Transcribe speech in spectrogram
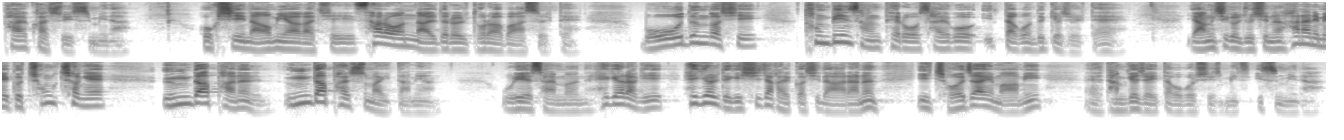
파악할 수 있습니다. 혹시 나오미와 같이 살아온 날들을 돌아봤을 때 모든 것이 텅 빈 상태로 살고 있다고 느껴질 때 양식을 주시는 하나님의 그 총청에 응답하는 응답할 수만 있다면 우리의 삶은 해결하기 해결되기 시작할 것이다라는 이 저자의 마음이 담겨져 있다고 볼 수 있습니다.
